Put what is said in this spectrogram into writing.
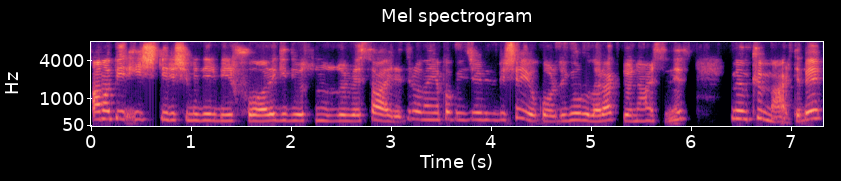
Ama bir iş girişimidir, bir fuara gidiyorsunuzdur vesairedir. Ona yapabileceğimiz bir şey yok. Orada yorularak dönersiniz. Mümkün mertebe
